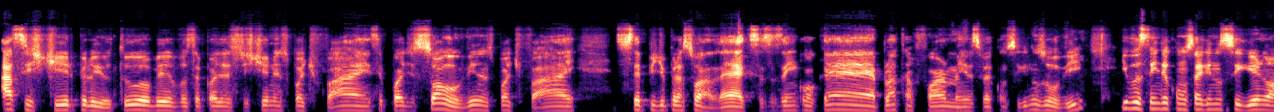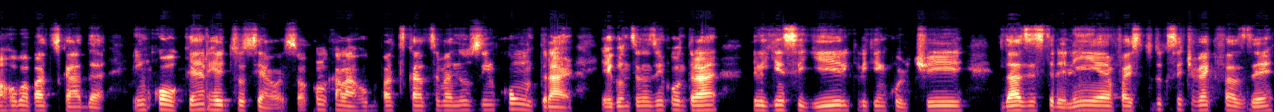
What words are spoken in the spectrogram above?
assistir pelo YouTube, você pode assistir no Spotify, você pode só ouvir no Spotify. Se você pedir para sua Alexa, você em qualquer plataforma aí você vai conseguir nos ouvir e você ainda consegue nos seguir no arroba patiscada em qualquer rede social. É só colocar lá arroba patiscada, você vai nos encontrar. E aí quando você nos encontrar, clique em seguir, clique em curtir, dá as estrelinhas, faz tudo que você tiver que fazer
